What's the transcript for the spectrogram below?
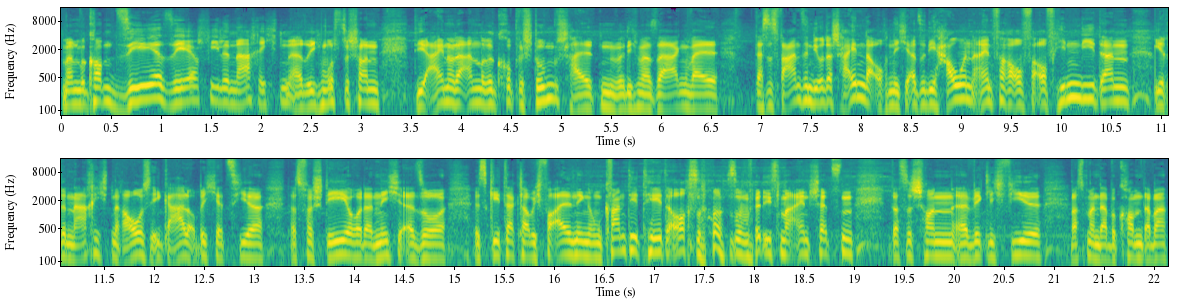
man bekommt sehr, sehr viele Nachrichten. Also ich musste schon die ein oder andere Gruppe stumm schalten, würde ich mal sagen, weil weil das ist Wahnsinn, die unterscheiden da auch nicht. Also die hauen einfach auf, auf Hindi dann ihre Nachrichten raus, egal ob ich jetzt hier das verstehe oder nicht. Also es geht da, glaube ich, vor allen Dingen um Quantität auch, so, so würde ich es mal einschätzen. Das ist schon äh, wirklich viel, was man da bekommt. Aber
